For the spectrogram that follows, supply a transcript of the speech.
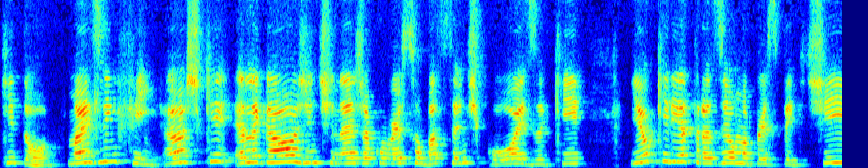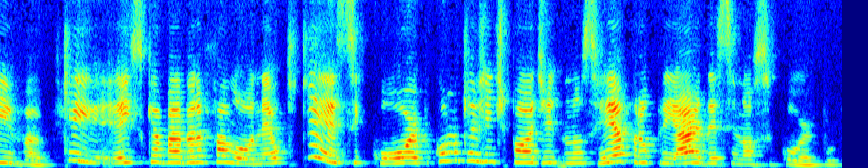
que dó. Mas, enfim, acho que é legal a gente, né, já conversou bastante coisa aqui. E eu queria trazer uma perspectiva, que é isso que a Bárbara falou, né? O que é esse corpo? Como que a gente pode nos reapropriar desse nosso corpo?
